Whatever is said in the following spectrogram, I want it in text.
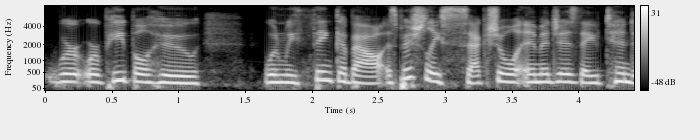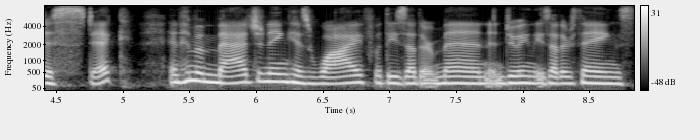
we're, we're people who, when we think about, especially sexual images, they tend to stick and him imagining his wife with these other men and doing these other things,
